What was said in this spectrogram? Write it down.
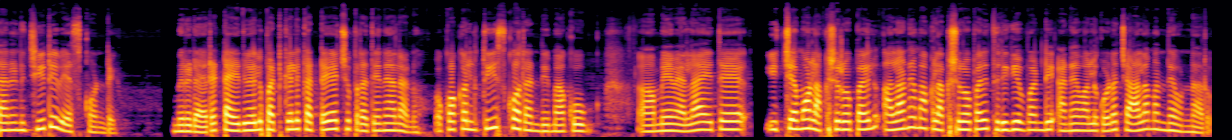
దానిని చీటీ వేసుకోండి. మీరు డైరెక్ట్ ఐదు వేలు పట్టుకెళ్ళి కట్టేయచ్చు ప్రతి నెలను. ఒక్కొక్కరు తీసుకోరండి. మాకు మేము ఎలా అయితే ఇచ్చేమో లక్ష రూపాయలు అలానే మాకు లక్ష రూపాయలు తిరిగి ఇవ్వండి అనే వాళ్ళు కూడా చాలామందే ఉన్నారు.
